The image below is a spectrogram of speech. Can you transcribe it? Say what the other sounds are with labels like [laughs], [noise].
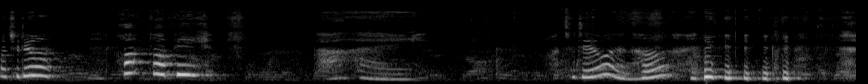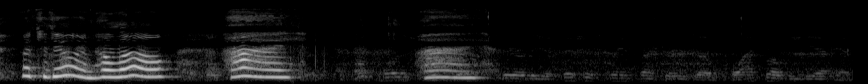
What you doing? Hi, puppy. Hi. What you doing, huh? [laughs] what you doing? Hello. Hi.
